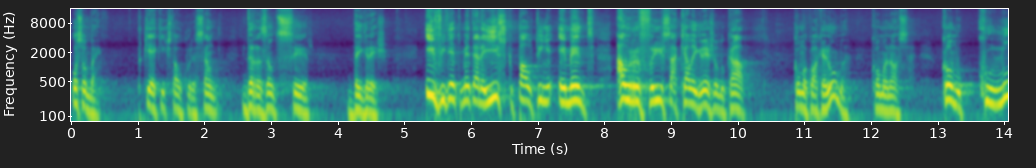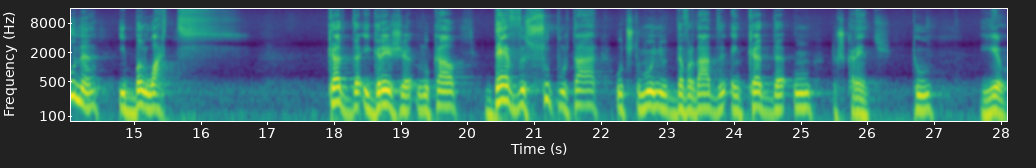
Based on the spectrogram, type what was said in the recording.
Ouçam bem, porque é aqui que está o coração da razão de ser da igreja. Evidentemente era isso que Paulo tinha em mente ao referir-se àquela igreja local, como a qualquer uma, como a nossa, como coluna e baluarte. Cada igreja local deve suportar o testemunho da verdade em cada um dos crentes, tu e eu.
